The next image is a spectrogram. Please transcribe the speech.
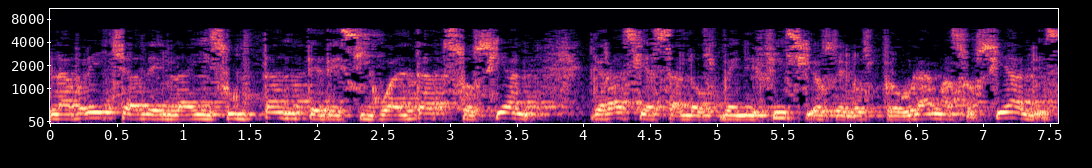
la brecha de la insultante desigualdad social gracias a los beneficios de los programas sociales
